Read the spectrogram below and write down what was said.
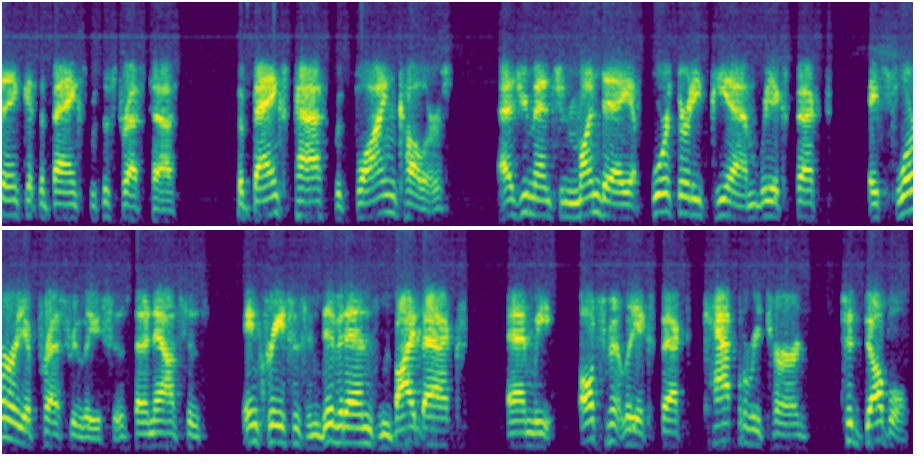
sink at the banks with the stress test. The banks passed with flying colors. As you mentioned, Monday at 4:30 p.m., we expect a flurry of press releases that announces increases in dividends and buybacks, and we ultimately expect capital return to double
